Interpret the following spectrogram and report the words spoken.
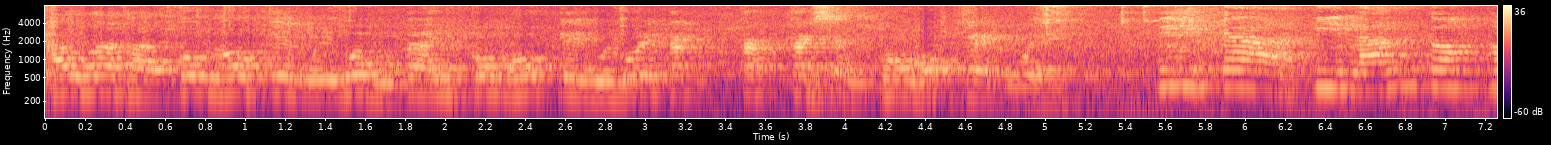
啊，我甲讲福建话，我无甲伊讲福建话，我会甲甲甲谁讲福建话？你甲其人讲福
